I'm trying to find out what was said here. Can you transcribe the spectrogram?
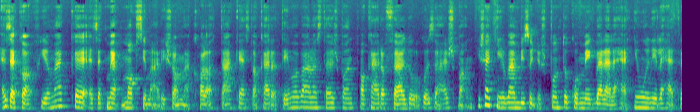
Ezek a filmek, ezek meg maximálisan meghaladták ezt, akár a témaválasztásban, akár a feldolgozásban. És hát nyilván bizonyos pontokon még bele lehet nyúlni, lehet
